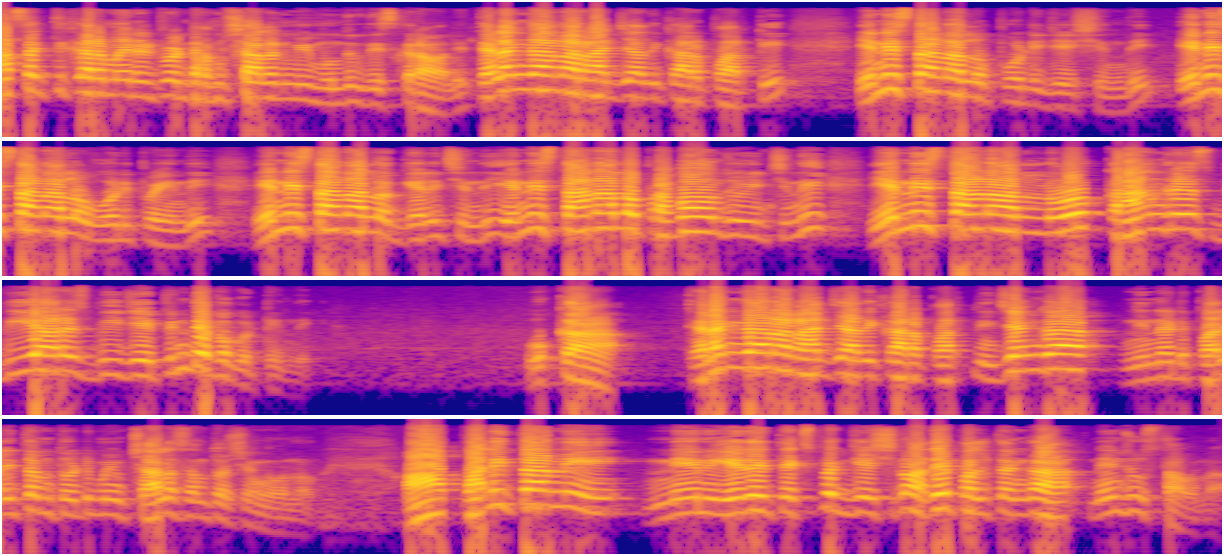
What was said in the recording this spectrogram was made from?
ఆసక్తికరమైనటువంటి అంశాలను మీ ముందుకు తీసుకురావాలి. తెలంగాణ రాజ్యాధికార పార్టీ ఎన్ని స్థానాల్లో పోటీ చేసింది? ఎన్ని స్థానాల్లో ఓడిపోయింది? ఎన్ని స్థానాల్లో గెలిచింది? ఎన్ని స్థానాల్లో ప్రభావం చూపించింది? ఎన్ని స్థానాల్లో కాంగ్రెస్ బీఆర్ఎస్ బీజేపీని దెబ్బకొట్టింది ఒక తెలంగాణ రాజ్యాధికార పార్టీ నిజంగా నిన్నటి ఫలితంతో మేము చాలా సంతోషంగా ఉన్నాం. ఆ ఫలితాన్ని నేను ఏదైతే ఎక్స్పెక్ట్ చేసినో అదే ఫలితంగా నేను చూస్తా ఉన్నా.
